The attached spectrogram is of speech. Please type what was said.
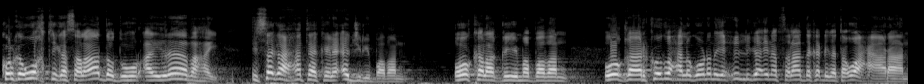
kolka waktiga salaada duhur ay leedahay isagaa xataa kala ajri badan oo kala qiimo badan oo qaarkood waxaa lagu odhanaya xilligaa inaad salaada ka dhigata waa xaaraan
